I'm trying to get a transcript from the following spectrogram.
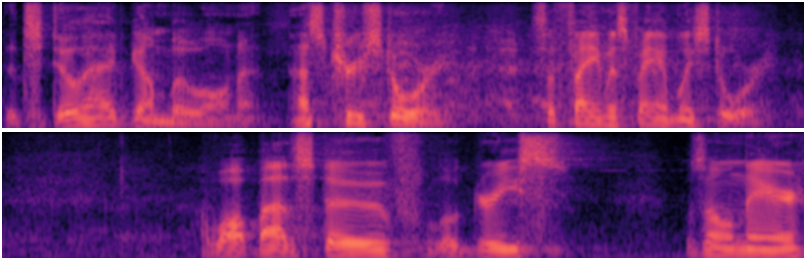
that still had gumbo on it. That's a true story. It's a famous family story. I walked by the stove, a little grease was on there,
